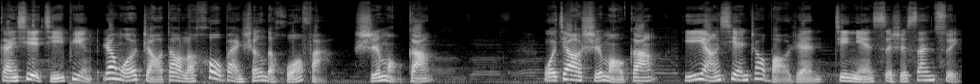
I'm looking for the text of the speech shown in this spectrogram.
感谢疾病让我找到了后半生的活法。石某刚，我叫石某刚，宜阳县赵堡人，今年四十三岁。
